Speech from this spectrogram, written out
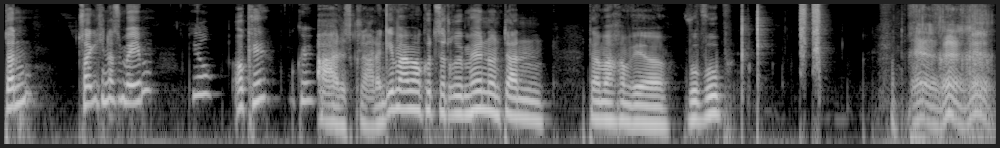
Dann zeige ich Ihnen das mal eben. Jo. Okay. Okay. Alles klar. Dann gehen wir einmal kurz da drüben hin und dann. Da machen wir. Wup wup. Und.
